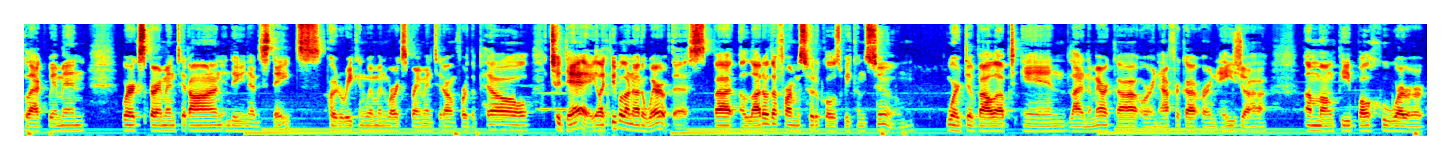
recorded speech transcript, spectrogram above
Black women were experimented on in the United States. Puerto Rican women were experimented on for the pill. Today, like people are not aware of this, but a lot of the pharmaceuticals we consume were developed in Latin America or in Africa or in Asia among people who were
